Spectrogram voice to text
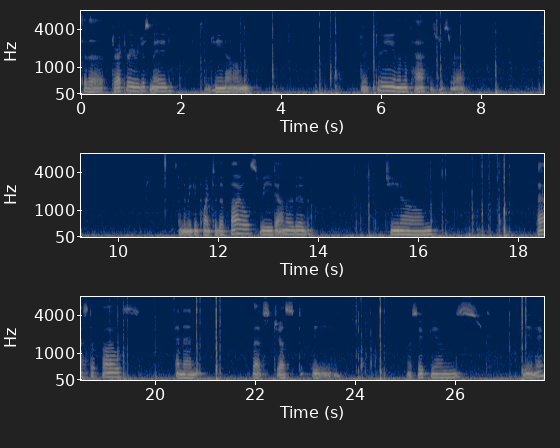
to the directory we just made. So genome directory, and then the path is just ref. And then we can point to the files we downloaded. Genome, FASTA files, and then that's just the Sapiens DNA.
